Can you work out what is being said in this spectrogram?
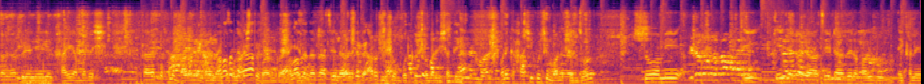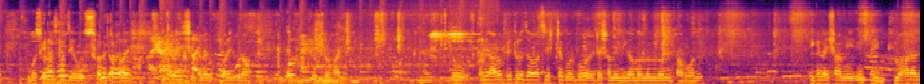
রাঙা ফিরে নিয়ে গিয়ে খাই। আমাদের তারা কখনো বারণ করে না কখনো আসতে বারণ করে না। দাদারা আছে তাদের সাথে আরও সুসম্পর্ক সবার সাথে। অনেক হাসি খুশি মানুষ একজন তো আমি এই এই জায়গাটা আছে এটা ওদের হল রুম এখানে বছরান্ত যে উৎসবটা হয় এখানে সেখানে অনেকগুলো হয়। তো আমি আরও ভেতরে যাওয়ার চেষ্টা করব। এটা স্বামী নিগমানন্দন ভবন। এখানে স্বামী এই মহারাজ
